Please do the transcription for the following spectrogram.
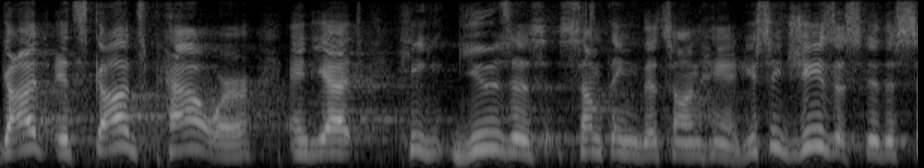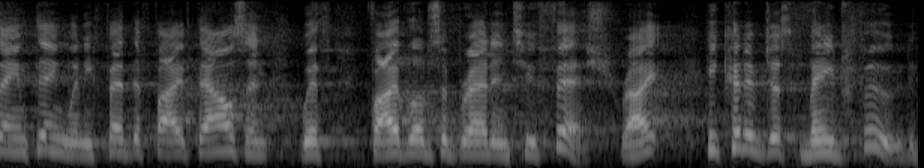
God, it's God's power, and yet he uses something that's on hand. You see Jesus do the same thing when he fed the 5,000 with five loaves of bread and two fish, right? He could have just made food.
